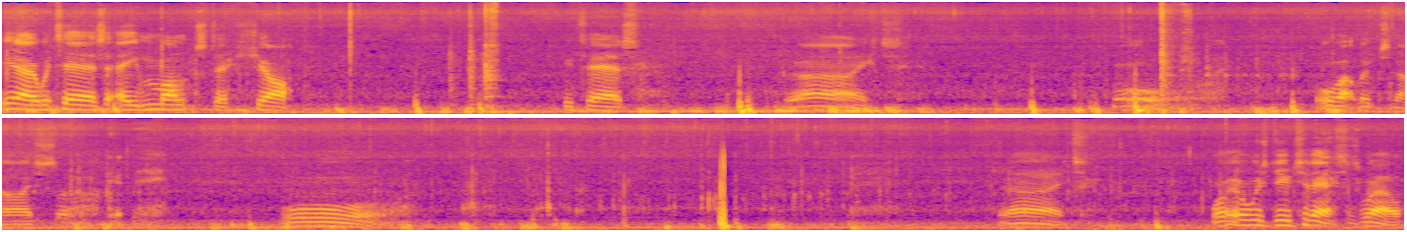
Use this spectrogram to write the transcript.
yeah, it is a monster shop. It is. Right. Oh. Oh, that looks nice. Oh, look at me. Oh. Right. What I always do to this as well,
